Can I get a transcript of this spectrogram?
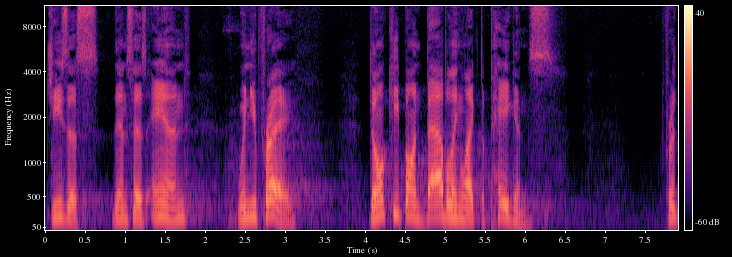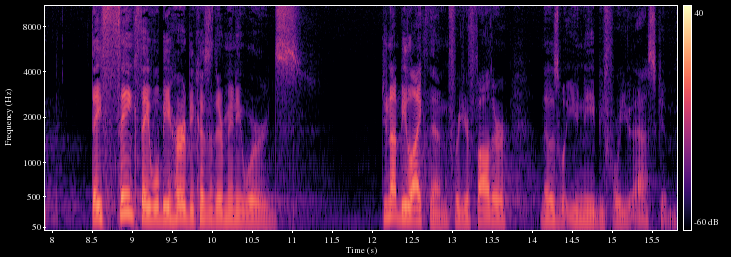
Jesus then says, And when you pray, don't keep on babbling like the pagans, for they think they will be heard because of their many words. Do not be like them, for your Father knows what you need before you ask Him.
